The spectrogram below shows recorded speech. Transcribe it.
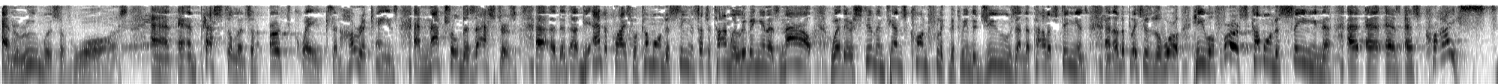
and rumors of wars and, and pestilence and earthquakes and hurricanes and natural disasters. Uh, the, the Antichrist will come on the scene in such a time we're living in as now, where there is still intense conflict between the Jews and the Palestinians and other places of the world. He will first come on the scene as, as Christ.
